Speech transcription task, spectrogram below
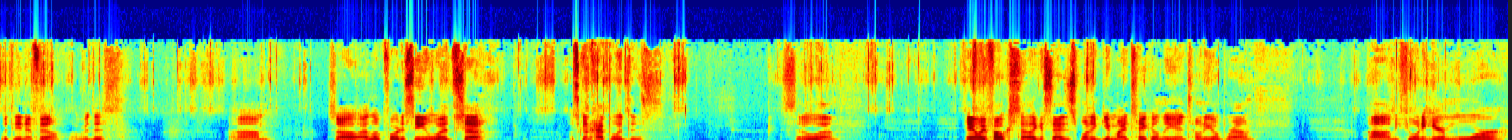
with the NFL over this. Um, so I look forward to seeing what's uh, what's going to happen with this. So uh, anyway, folks, like I said, I just want to give my take on the Antonio Brown Um, if you want to hear more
